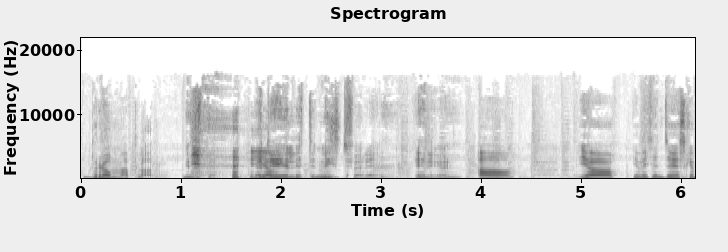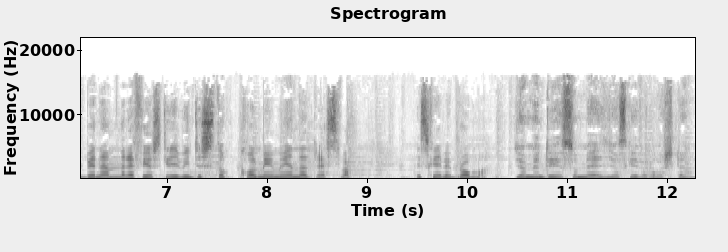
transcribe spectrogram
Brommaplan. Just det. Ja. Det är ju lite nytt för dig. Är det ju. Ja. Ja, jag vet inte hur jag ska benämna det för jag skriver inte Stockholm i min adress va? Jag skriver Bromma. Ja men det är som mig. Jag skriver Årsta.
